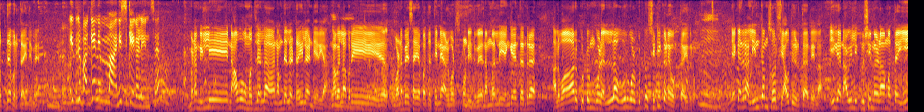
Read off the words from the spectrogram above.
ತಪ್ಪದೆ ಬರ್ತಾ ಇದ್ದೀವಿ. ಇದ್ರ ಬಗ್ಗೆ ನಿಮ್ಮ ಅನಿಸಿಕೆಗಳೇನು ಸರ್? ಮೇಡಮ್ ಇಲ್ಲಿ ನಾವು ಮೊದಲೆಲ್ಲ ನಮ್ಮದೆಲ್ಲ ಡ್ರೈ ಲ್ಯಾಂಡ್ ಏರಿಯಾ ನಾವೆಲ್ಲ ಬರೀ ಒಣ ಬೇಸಾಯ ಪದ್ಧತಿನೇ ಅಳವಡಿಸ್ಕೊಂಡಿದ್ವಿ. ನಮ್ಮಲ್ಲಿ ಹೆಂಗೆ ಅಂತಂದರೆ ಹಲವಾರು ಕುಟುಂಬಗಳೆಲ್ಲ ಊರುಗಳು ಬಿಟ್ಟು ಸಿಟಿ ಕಡೆ ಹೋಗ್ತಾ ಇದ್ರು. ಯಾಕಂದ್ರೆ ಅಲ್ಲಿ ಇನ್ಕಮ್ ಸೋರ್ಸ್ ಯಾವುದು ಇರ್ತಾ ಇರಲಿಲ್ಲ. ಈಗ ನಾವಿಲ್ಲಿ ಕೃಷಿ ಮೇಳ ಮತ್ತು ಈ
